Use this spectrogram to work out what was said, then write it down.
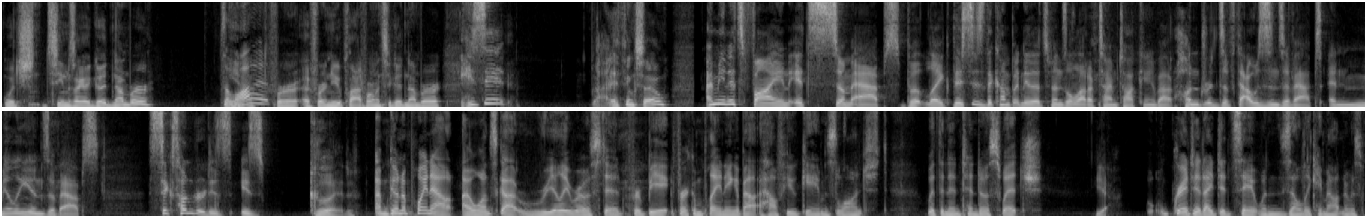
which seems like a good number. It's a you know, lot. for for a new platform. It's a good number. Is it? I think so. I mean, it's fine. It's some apps, but like this is the company that spends a lot of time talking about hundreds of thousands of apps and millions of apps. 600 is is good. I'm gonna point out I once got really roasted for being for complaining about how few games launched with the Nintendo Switch. Yeah. granted, I did say it when Zelda came out, and it was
